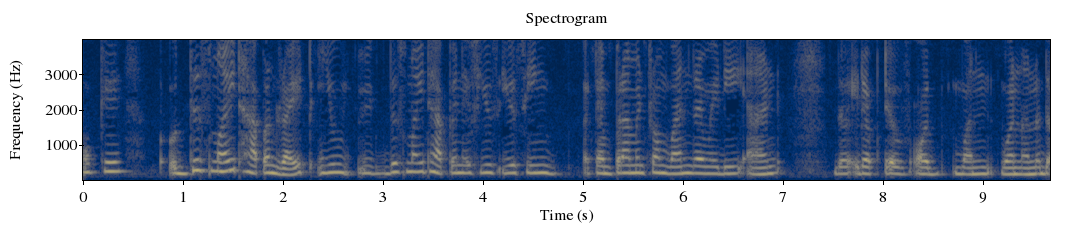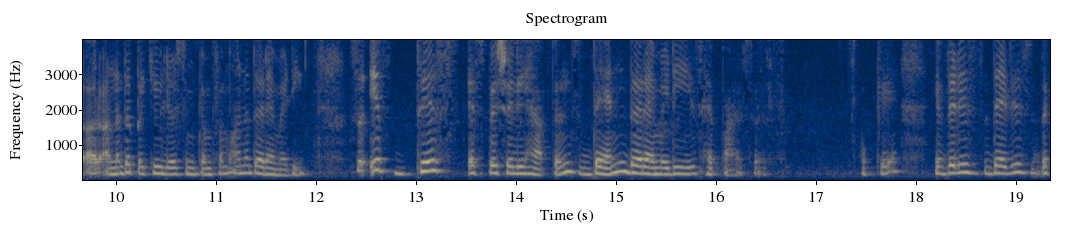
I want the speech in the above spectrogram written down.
Okay this might happen right? You this might happen if you you're seeing a temperament from one remedy and the eruptive or one one another or another peculiar symptom from another remedy. So if this especially happens then the remedy is hepar sulf okay? If there is there is the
